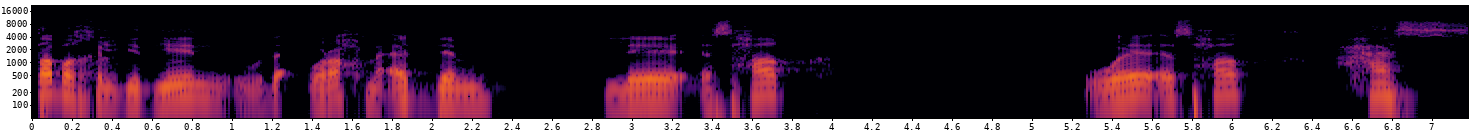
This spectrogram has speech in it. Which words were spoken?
طبخ الجديين وراح مقدم لإسحاق وإسحاق حس.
